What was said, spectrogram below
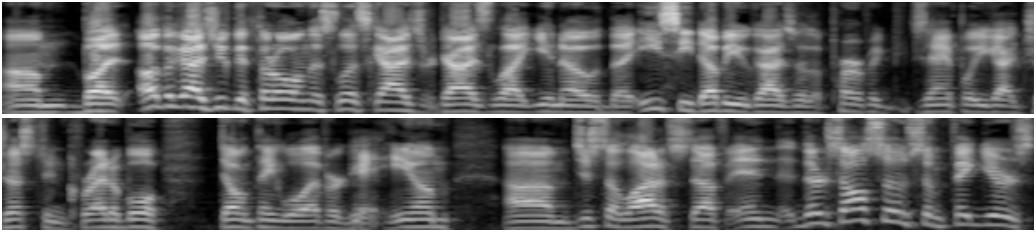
Um, but other guys you could throw on this list, guys, are guys like you know the ECW guys are the perfect example. You got Justin Credible. Don't think we'll ever get him. Um, just a lot of stuff. And there's also some figures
